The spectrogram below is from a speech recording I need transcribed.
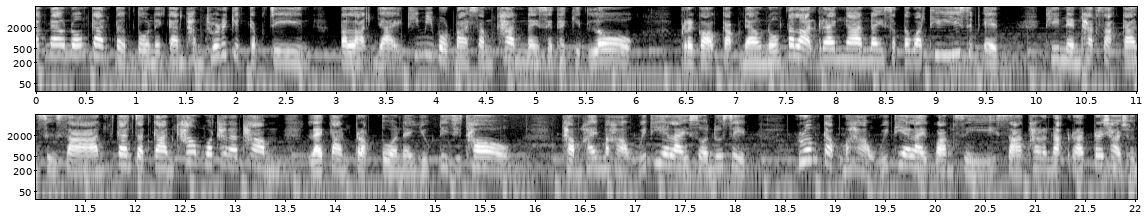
จากแนวโน้มการเติบโตในการทำธุรกิจกับจีน ตลาดใหญ่ที่มีบทบาทสำคัญในเศรษฐกิจโลก ประกอบกับแนวโน้มตลาดแรงงานในศตวรรษที่ 21 ที่เน้นทักษะการสื่อสาร การจัดการข้ามวัฒนธรรม และการปรับตัวในยุคดิจิทัลทำให้มหาวิทยาลัยสวนดุสิตร่วมกับมหาวิทยาลัยกวางศรีสาธารณรัฐประชาชน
